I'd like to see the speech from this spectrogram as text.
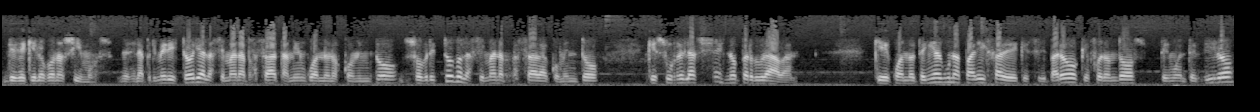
desde que lo conocimos, desde la primera historia, la semana pasada también cuando nos comentó, sobre todo la semana pasada comentó que sus relaciones no perduraban, que cuando tenía alguna pareja de que se separó, que fueron dos, tengo entendido,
